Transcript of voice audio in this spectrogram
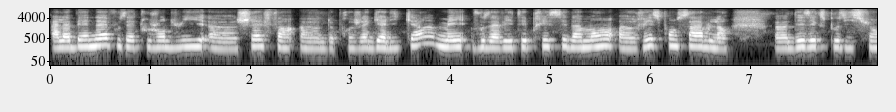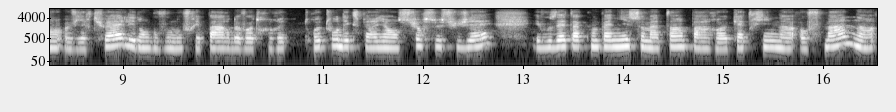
À la BNF, vous êtes aujourd'hui chef de projet Gallica, mais vous avez été précédemment euh, responsable euh, des expositions virtuelles et donc vous nous ferez part de votre retour d'expérience sur ce sujet. Et vous êtes accompagnée ce matin par euh, Catherine Hoffman.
